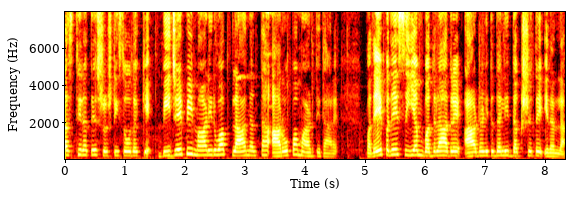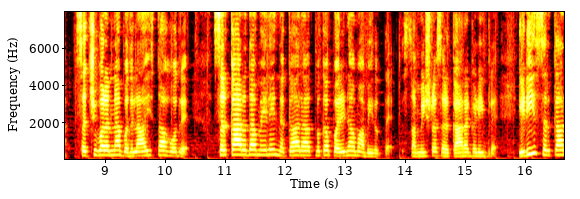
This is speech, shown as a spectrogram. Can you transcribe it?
ಅಸ್ಥಿರತೆ ಸೃಷ್ಟಿಸೋದಕ್ಕೆ ಬಿಜೆಪಿ ಮಾಡಿರುವ ಪ್ಲಾನ್ ಅಂತ ಆರೋಪ ಮಾಡ್ತಿದ್ದಾರೆ. ಪದೇ ಪದೇ ಸಿಎಂ ಬದಲಾದ್ರೆ ಆಡಳಿತದಲ್ಲಿ ದಕ್ಷತೆ ಇರಲ್ಲ. ಸಚಿವರನ್ನ ಬದಲಾಯಿಸ್ತಾ ಹೋದ್ರೆ ಸರ್ಕಾರದ ಮೇಲೆ ನಕಾರಾತ್ಮಕ ಪರಿಣಾಮ ಬೀರುತ್ತೆ. ಸಮ್ಮಿಶ್ರ ಸರ್ಕಾರಗಳಿದ್ರೆ ಇಡೀ ಸರ್ಕಾರ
